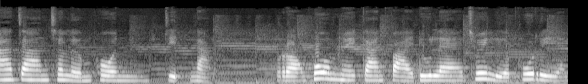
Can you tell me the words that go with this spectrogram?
อาจารย์เฉลิมพล จิตหนัก รองผู้อำนวยการฝ่ายดูแลช่วยเหลือผู้เรียน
